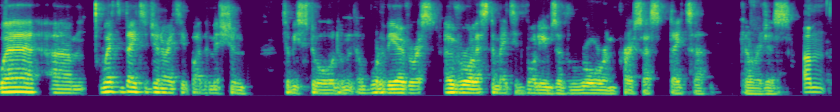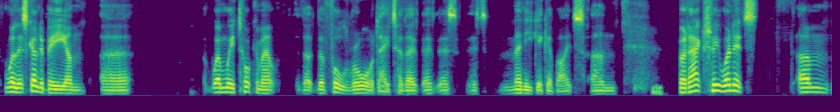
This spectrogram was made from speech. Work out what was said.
where um, where's the data generated by the mission to be stored and, and what are the over, overall estimated volumes of raw and processed data coverages? Um, well, it's going to be, um, uh, when we're talking about the, the full raw data, there, there's, there's many gigabytes. Um, but actually, when it's um,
